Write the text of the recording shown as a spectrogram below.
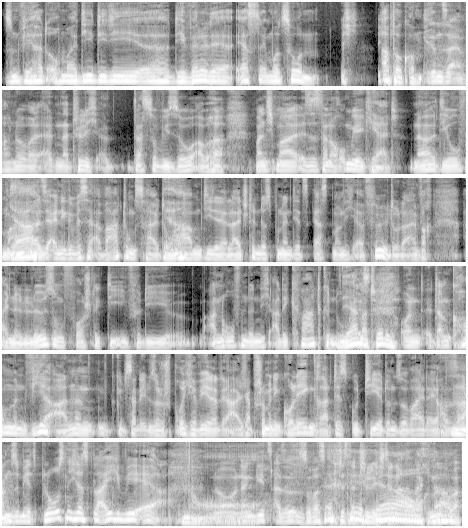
sind wir halt auch mal die, die die, äh, die Welle der ersten Emotionen Ich, abbekommen. grinse einfach nur, weil äh, natürlich äh, das sowieso, aber manchmal ist es dann auch umgekehrt. Ne? Die rufen Ja. an, weil sie eine gewisse Erwartungshaltung Ja. haben, die der Leitstellendisponent jetzt erstmal nicht erfüllt oder einfach eine Lösung vorschlägt, die für die Anrufenden nicht adäquat genug Ja, ist. natürlich. Und äh, dann kommen wir an, dann gibt's dann eben so Sprüche wie, ja, ich habe schon mit den Kollegen gerade diskutiert und so weiter. Ja, sagen Sie mir jetzt bloß nicht das Gleiche wie er. Ne? Und dann geht's, also sowas gibt es natürlich dann Ja, auch, ne? aber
